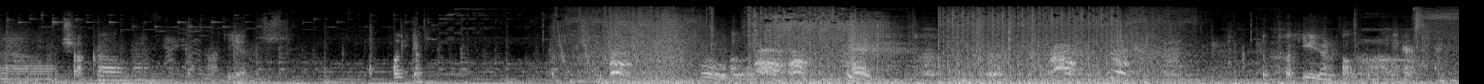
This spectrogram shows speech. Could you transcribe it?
Uh, shotgun? Yes. What the? Oh, hello. What the fuck are you doing following me here?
